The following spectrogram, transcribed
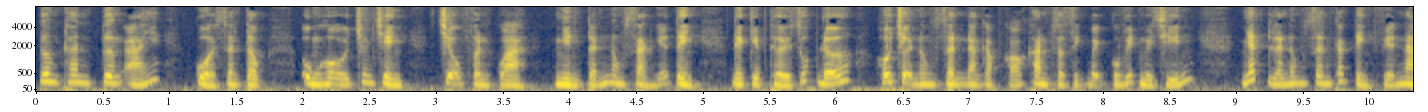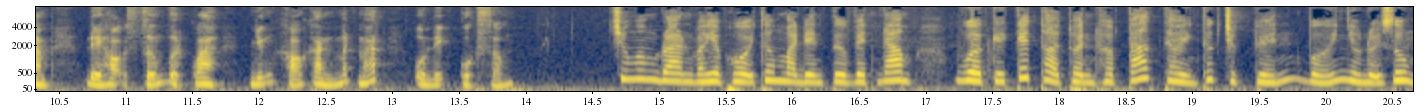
tương thân tương ái của dân tộc, ủng hộ chương trình triệu phần quà nghìn tấn nông sản nghĩa tình để kịp thời giúp đỡ, hỗ trợ nông dân đang gặp khó khăn do dịch bệnh COVID-19, nhất là nông dân các tỉnh phía Nam để họ sớm vượt qua những khó khăn mất mát, ổn định cuộc sống. Trung ương đoàn và Hiệp hội Thương mại điện tử Việt Nam vừa ký kết thỏa thuận hợp tác theo hình thức trực tuyến với nhiều nội dung.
